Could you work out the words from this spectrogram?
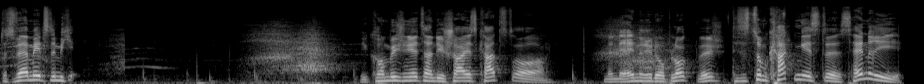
Das wäre mir jetzt nämlich... Wie komme ich denn jetzt an die scheiß Katzdraw? Wenn der Henry da blockt, wisch? Das ist zum Kacken ist es. Henry.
